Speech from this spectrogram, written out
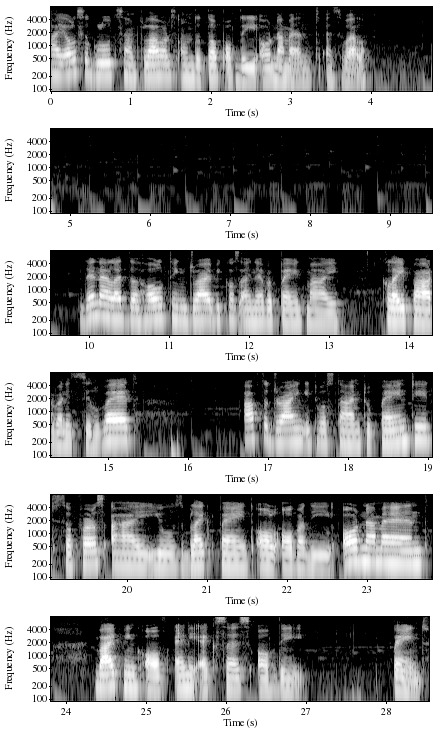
I also glued some flowers on the top of the ornament as well. Then I let the whole thing dry because I never paint my clay part when it's still wet. After drying it was time to paint it. So first I use black paint all over the ornament, wiping off any excess of the paint.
